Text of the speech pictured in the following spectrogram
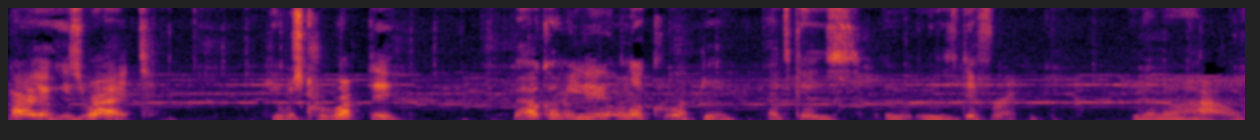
Mario, he's right. He was corrupted. But how come he didn't look corrupted? That's because it was different. We don't know how.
